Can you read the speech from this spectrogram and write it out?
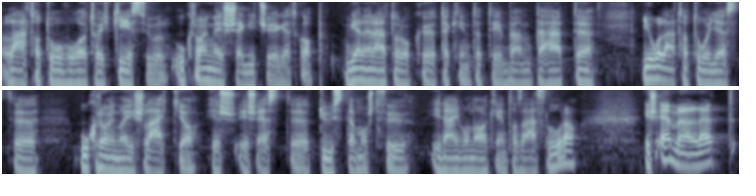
látható volt, hogy készül Ukrajna, és segítséget kap generátorok tekintetében. Tehát jól látható, hogy ezt Ukrajna is látja, és, és ezt tűzte most fő irányvonalként az ászlóra. És emellett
